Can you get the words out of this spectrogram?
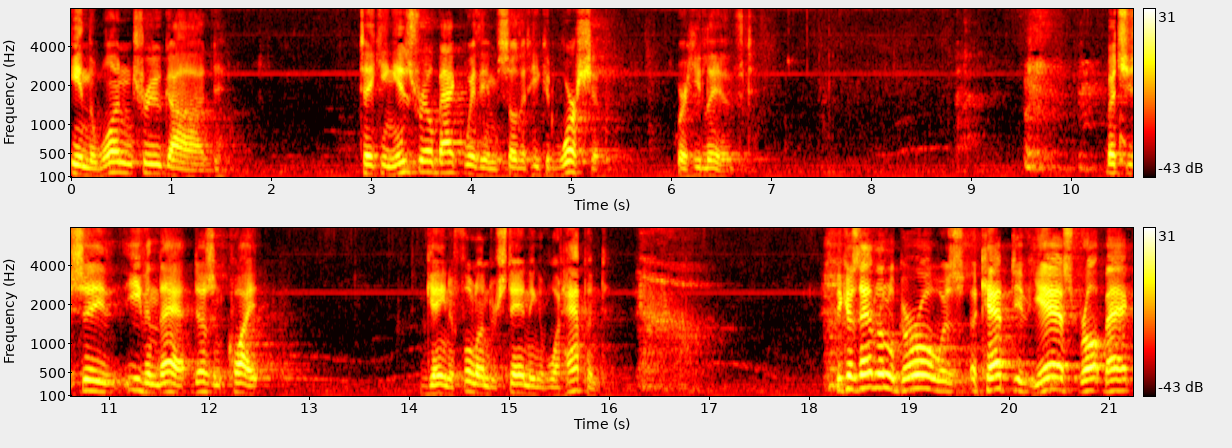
in the one true God, taking Israel back with him so that he could worship where he lived. But you see, even that doesn't quite gain a full understanding of what happened. Because that little girl was a captive, yes, brought back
